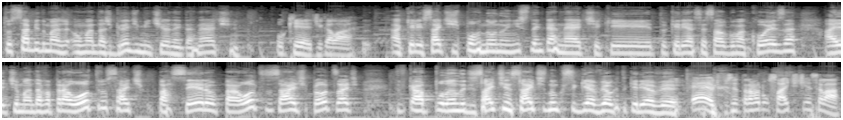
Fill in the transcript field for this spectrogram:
Tu sabe de uma, uma das grandes mentiras da internet? O que? Diga lá. Aquele site de pornô no início da internet que tu queria acessar alguma coisa, aí ele te mandava pra outro site parceiro, pra outro site, pra outro site, tu ficava pulando de site em site e não conseguia ver o que tu queria ver. É, tipo, você entrava num site e tinha, sei lá,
